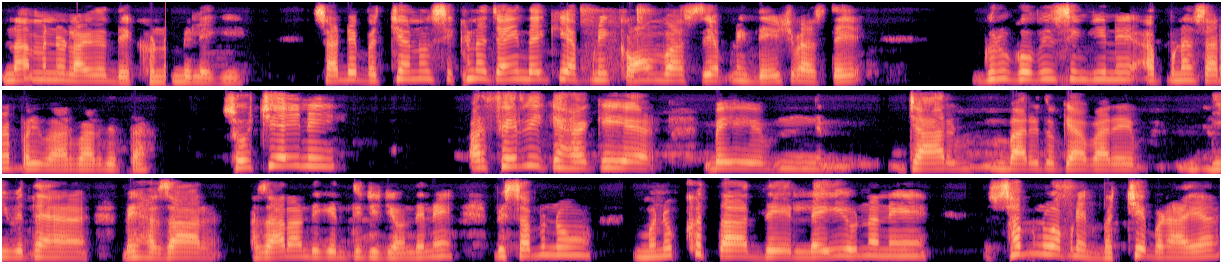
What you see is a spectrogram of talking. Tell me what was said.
ਨਾ ਮੈਨੂੰ ਲੱਗਦਾ ਦੇਖਣ ਨੂੰ ਮਿਲੇਗੀ। ਸਾਡੇ ਬੱਚਿਆਂ ਨੂੰ ਸਿੱਖਣਾ ਚਾਹੀਦਾ ਕਿ ਆਪਣੀ ਕੌਮ ਵਾਸਤੇ, ਆਪਣੀ ਦੇਸ਼ ਵਾਸਤੇ ਗੁਰੂ ਗੋਬਿੰਦ ਸਿੰਘ ਜੀ ਨੇ ਆਪਣਾ ਸਾਰਾ ਪਰਿਵਾਰ ਵਾਰ ਦਿੱਤਾ। ਸੋਚਿਆ ਹੀ ਨਹੀਂ। ਔਰ ਫਿਰ ਵੀ ਕਿਹਾ ਕਿ, ਬਈ ਚਾਰ ਬਾਰੇ ਤੋਂ ਕਿਆ ਬਾਰੇ ਜੀਵਿਤ ਹੈ ਵੀ ਹਜ਼ਾਰ, ਹਜ਼ਾਰਾਂ ਦੀ ਗਿਣਤੀ 'ਚ ਜਿਉਂਦੇ ਨੇ। ਵੀ ਸਭ ਨੂੰ ਮਨੁੱਖਤਾ ਦੇ ਲਈ ਉਹਨਾਂ ਨੇ ਸਭ ਨੂੰ ਆਪਣੇ ਬੱਚੇ ਬਣਾਇਆ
